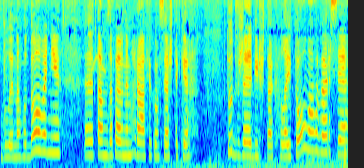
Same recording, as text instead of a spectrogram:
були нагодовані е, там за певним графіком. Все ж таки тут вже більш так лайтова версія,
